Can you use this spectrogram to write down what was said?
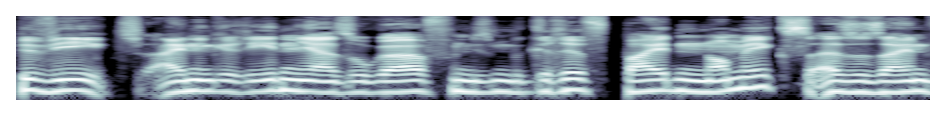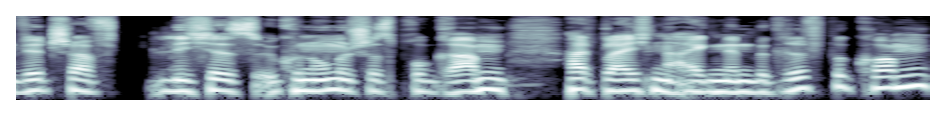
bewegt. Einige reden ja sogar von diesem Begriff Bidenomics, also sein wirtschaftliches, ökonomisches Programm hat gleich einen eigenen Begriff bekommen.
